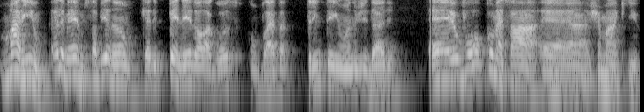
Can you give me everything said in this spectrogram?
Marinho, ele mesmo, sabia não, que é de Penedo, Alagoas, completa 31 anos de idade. É, eu vou começar é, a chamar aqui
